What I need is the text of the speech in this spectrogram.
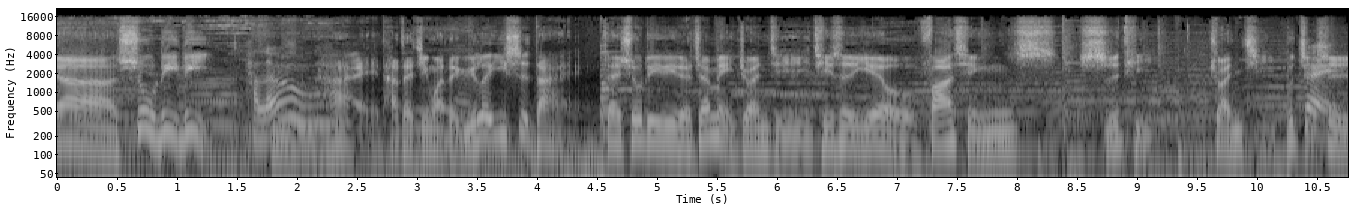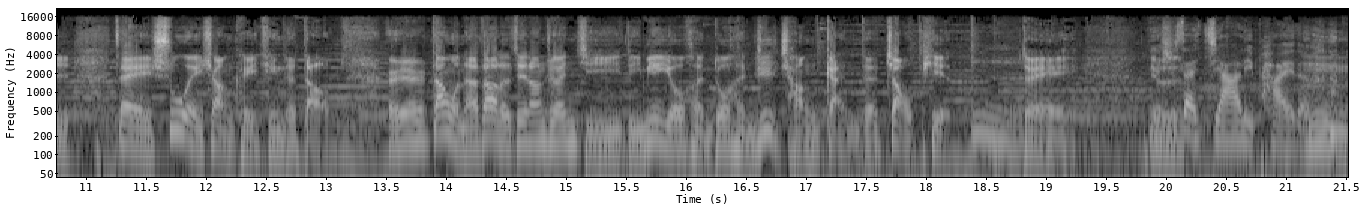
呀，树丽丽，Hello，嗨，她在今晚的娱乐一世代，在树丽丽的真美专辑，其实也有发行实体专辑，不只是在数位上可以听得到。而当我拿到了这张专辑，里面有很多很日常感的照片，嗯，对。也是在家里拍的，嗯，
